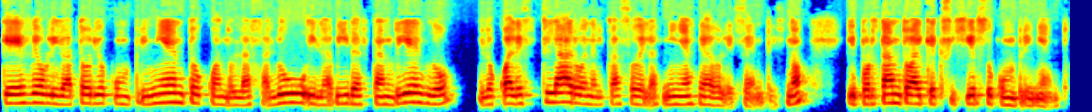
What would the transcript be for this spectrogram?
que es de obligatorio cumplimiento cuando la salud y la vida están en riesgo, lo cual es claro en el caso de las niñas y adolescentes, ¿no? Y por tanto hay que exigir su cumplimiento.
